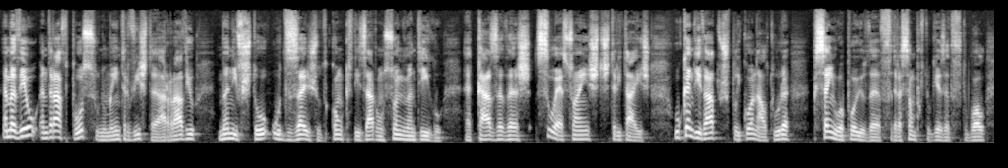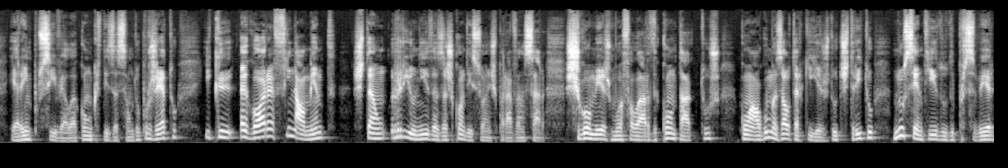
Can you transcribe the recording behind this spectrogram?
Amadeu Andrade Poço, numa entrevista à rádio, manifestou o desejo de concretizar um sonho antigo, a Casa das Seleções Distritais. O candidato explicou na altura que sem o apoio da Federação Portuguesa de Futebol era impossível a concretização do projeto e que agora Agora, finalmente, estão reunidas as condições para avançar. Chegou mesmo a falar de contactos com algumas autarquias do distrito no sentido de perceber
